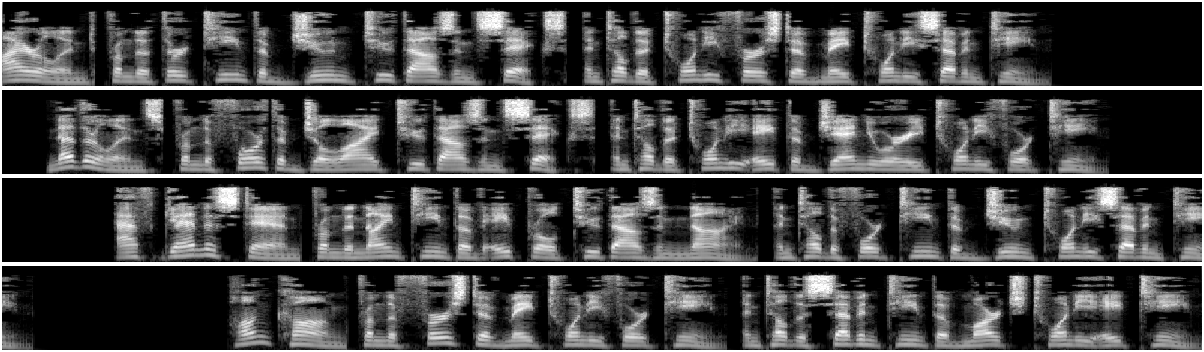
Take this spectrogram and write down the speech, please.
Ireland from the 13th of June 2006 until the 21st of May 2017. Netherlands from the 4th of July 2006 until the 28th of January 2014. Afghanistan from the 19th of April 2009 until the 14th of June 2017. Hong Kong from the 1st of May 2014 until the 17th of March 2018.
